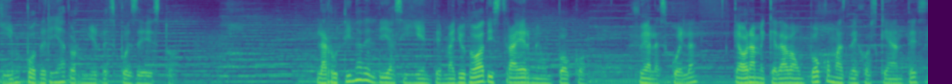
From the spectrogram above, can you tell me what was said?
¿quién podría dormir después de esto? La rutina del día siguiente me ayudó a distraerme un poco. Fui a la escuela, que ahora me quedaba un poco más lejos que antes.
